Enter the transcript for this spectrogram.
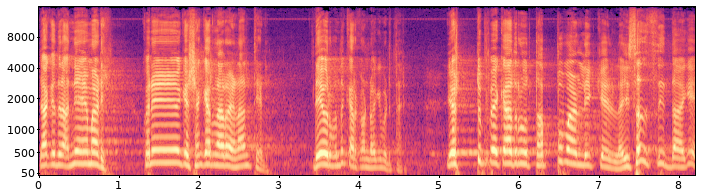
ಯಾಕಂದರೆ ಅನ್ಯಾಯ ಮಾಡಿ, ಕೊನೆಗೆ ಶಂಕರನಾರಾಯಣ ಅಂತೇಳಿ ದೇವರು ಬಂದು ಕರ್ಕೊಂಡೋಗಿ ಬಿಡ್ತಾರೆ. ಎಷ್ಟು ಬೇಕಾದರೂ ತಪ್ಪು ಮಾಡಲಿಕ್ಕೆ ಲೈಸೆನ್ಸ್ ಇದ್ದಾಗೆ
